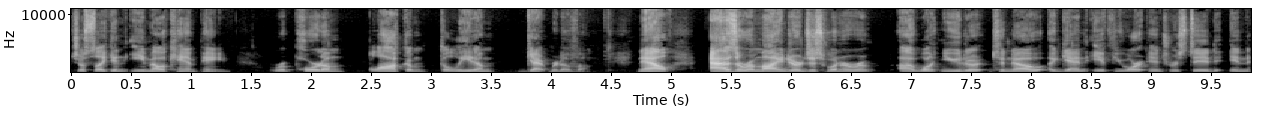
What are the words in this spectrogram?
just like an email campaign report them, block them, delete them, get rid of them. Now, as a reminder, just want to uh, want you to, to know again if you are interested in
